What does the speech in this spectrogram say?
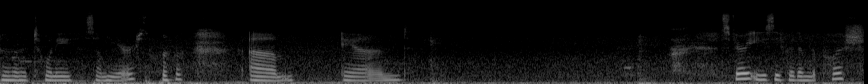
20 some years. um, and it's very easy for them to push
